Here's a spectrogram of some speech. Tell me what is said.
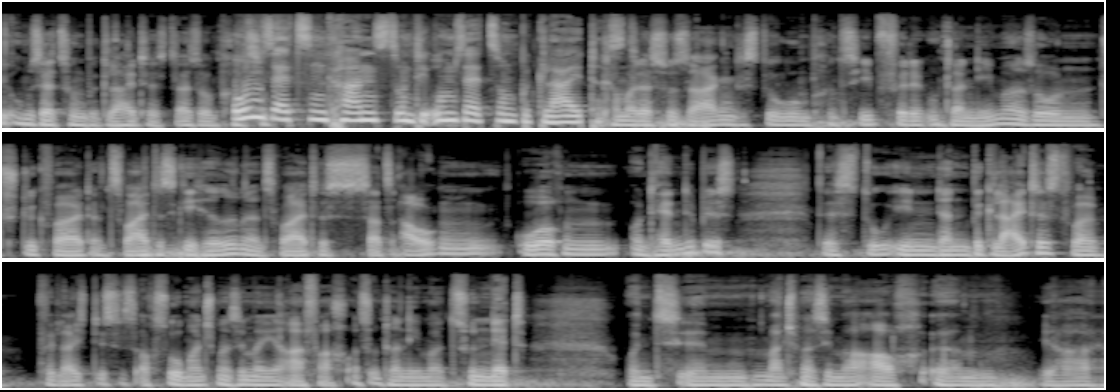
die Umsetzung begleitest. Also im Prinzip umsetzen kannst und die Umsetzung begleitest. Kann man das so sagen, dass du im Prinzip für den Unternehmer so ein Stück weit ein zweites Gehirn, ein zweites Satz Augen, Ohren und Hände bist, dass du ihn dann begleitest, weil vielleicht ist es auch so, manchmal sind wir ja einfach als Unternehmer zu nett und ähm, manchmal sind wir auch ähm, ja,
